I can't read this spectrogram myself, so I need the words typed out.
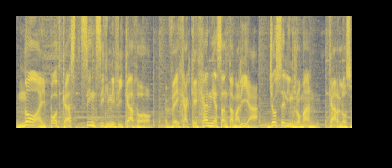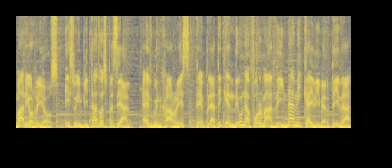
No hay podcast sin significado. Deja que Jania Santamaría, Jocelyn Román, Carlos Mario Ríos y su invitado especial, Edwin Harris, te platiquen de una forma dinámica y divertida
